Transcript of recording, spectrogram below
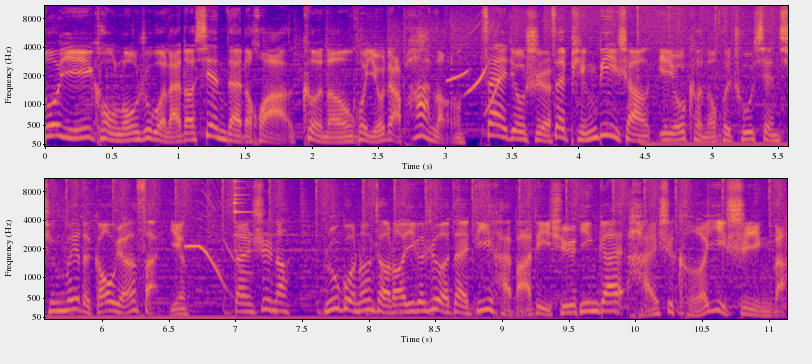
所以，恐龙如果来到现代的话，可能会有点怕冷。再就是在平地上也有可能会出现轻微的高原反应。但是呢，如果能找到一个热带低海拔地区，应该还是可以适应的。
